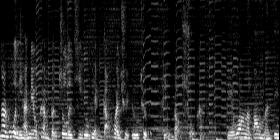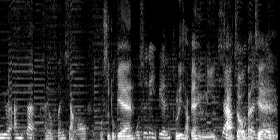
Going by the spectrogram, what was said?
那如果你还没有看本周的纪录片，赶快去 YouTube 频道收看，别忘了帮我们订阅、按赞还有分享哦。我是主编，我是立编，土力小编与您下周再见。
